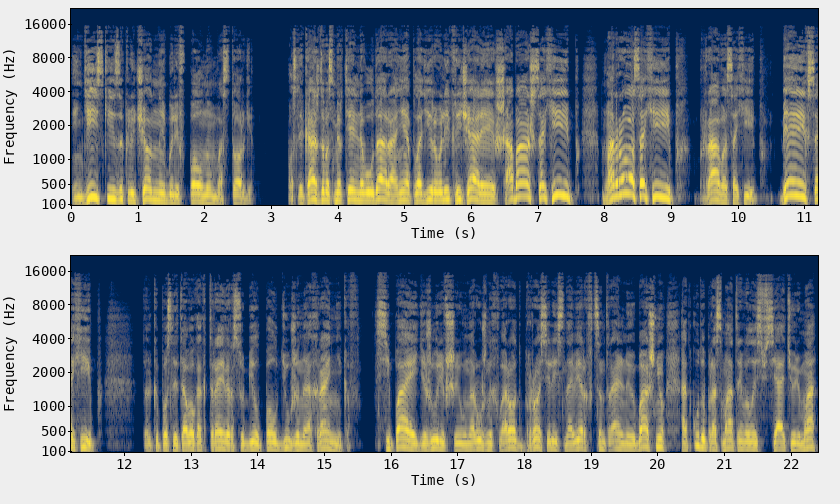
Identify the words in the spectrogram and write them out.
Индийские заключенные были в полном восторге. После каждого смертельного удара они аплодировали и кричали «Шабаш, Сахиб! Маро, Сахиб! Браво, Сахиб! Бей их, Сахиб!» Только после того, как Треверс убил полдюжины охранников, Сипаи, дежурившие у наружных ворот, бросились наверх в центральную башню, откуда просматривалась вся тюрьма,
